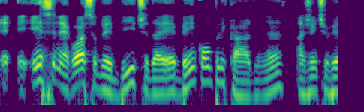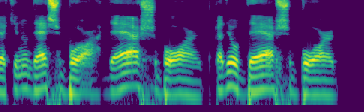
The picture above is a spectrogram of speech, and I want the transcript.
é, é, esse negócio do EBITDA é bem complicado, né? A gente vê aqui no dashboard. Dashboard. Cadê o dashboard?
